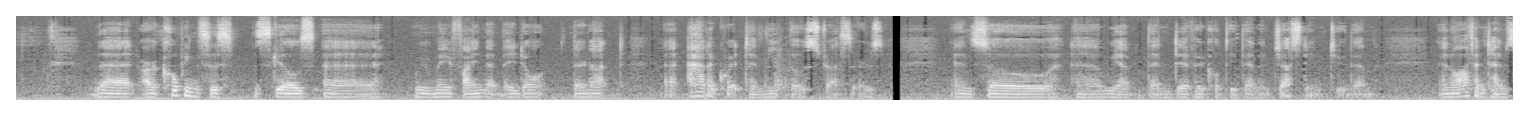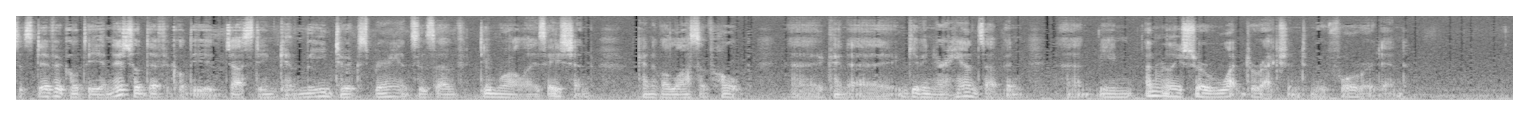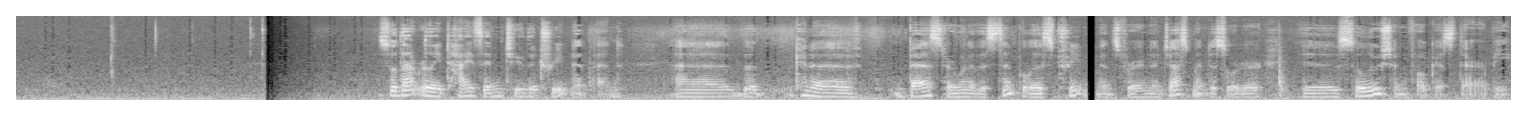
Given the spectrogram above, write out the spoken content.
that our coping skills, uh, we may find that they don't, they're not uh, adequate to meet those stressors. And so uh, we have then difficulty then adjusting to them. And oftentimes this difficulty, initial difficulty adjusting can lead to experiences of demoralization, kind of a loss of hope, uh, kind of giving your hands up and uh, being unreally sure what direction to move forward in. So that really ties into the treatment then. Uh, the kind of best or one of the simplest treatments for an adjustment disorder is solution focused therapy.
